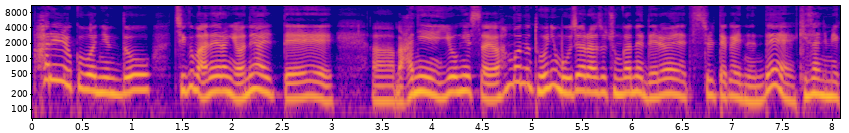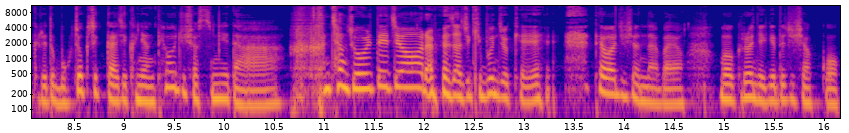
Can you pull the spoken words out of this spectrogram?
8169번님도 지금 아내랑 연애할 때, 아, 많이 이용했어요. 한 번은 돈이 모자라서 중간에 내려야 했을 때가 있는데, 기사님이 그래도 목적지까지 그냥 태워주셨습니다. 한창 좋을 때죠? 라면서 아주 기분 좋게 태워주셨나봐요. 뭐 그런 얘기도 주셨고.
